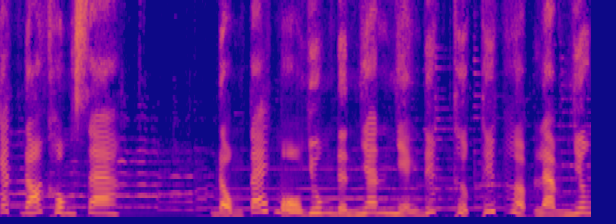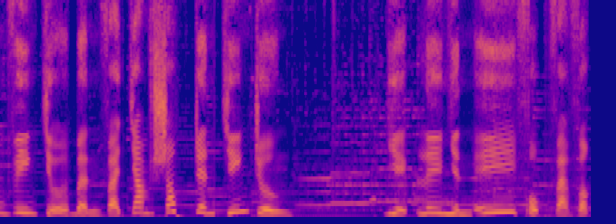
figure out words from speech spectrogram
cách đó không xa. Động tác mộ dung đình nhanh nhẹn đích thực thiết hợp làm nhân viên chữa bệnh và chăm sóc trên chiến trường. Diệp Ly nhìn y phục và vật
